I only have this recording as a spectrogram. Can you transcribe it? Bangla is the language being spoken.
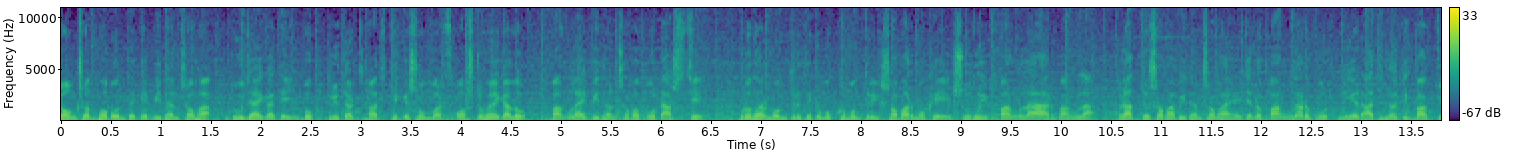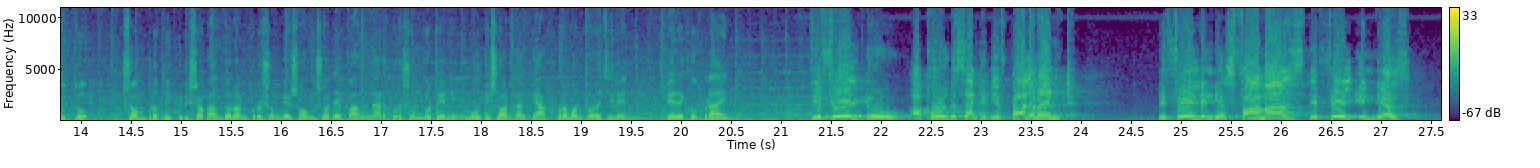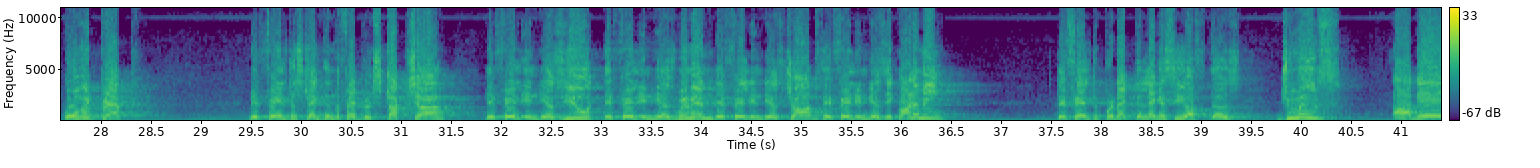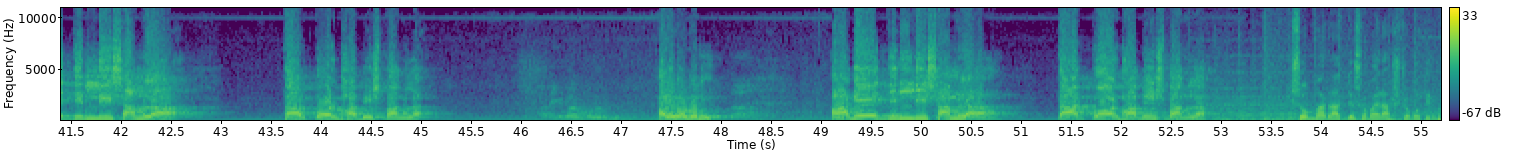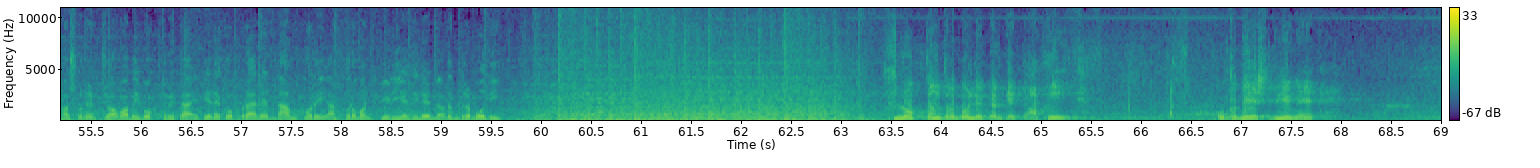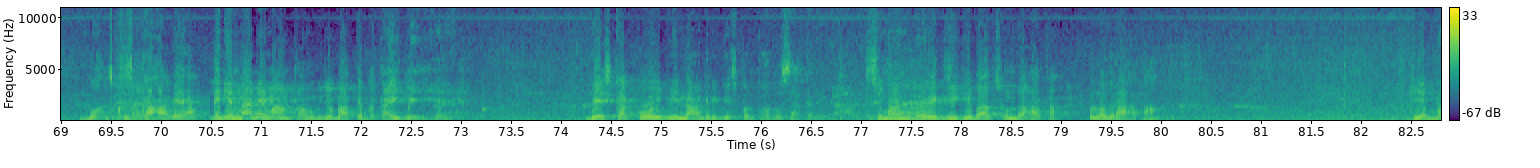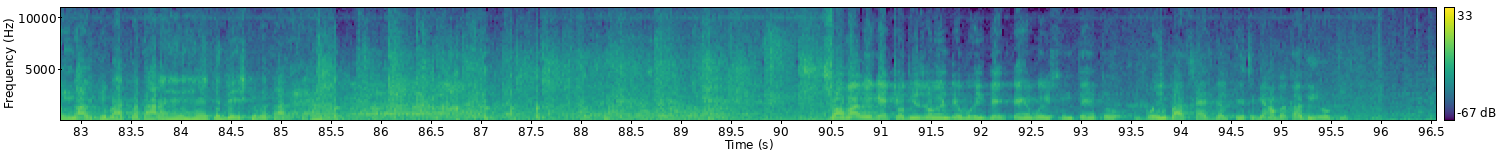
সংসদ ভবন থেকে বিধানসভা দু জায়গাতেই বক্তৃতার ঝাঁজ থেকে সোমবার স্পষ্ট হয়ে গেল, বাংলায় বিধানসভা ভোট আসছে প্রধানমন্ত্রী থেকে মুখ্যমন্ত্রী সবার মুখে শুধুই বাংলা আর বাংলা রাজ্যসভা, বিধানসভায় যেন বাংলার ভোট নিয়ে রাজনৈতিক বাকযুদ্ধ সম্প্রতি কৃষক আন্দোলন প্রসঙ্গে সংসদে বাংলার প্রসঙ্গ টেনে মোদী সরকারকে আক্রমণ করেছিলেন Derek O'Brien They failed to uphold the sanctity of parliament. They failed India's farmers. They failed India's COVID prep. They failed to strengthen the federal structure. They failed India's youth. They failed India's women. They failed India's jobs. They failed India's economy. They failed to protect the legacy of those jewels. আগে দিল্লি সামলা তারপর ভাবিস বাংলা আরেকবার বলি আগে দিল্লি সামলা তারপর ভাবিস বাংলা সোমবার রাজ্যসভায় রাষ্ট্রপতির ভাষণের জবাবি বক্তৃতায় ডেরেক ওব্রায়নের নাম করে আক্রমণ ফিরিয়ে দিলেন নরেন্দ্র মোদী लोकतंत्र को लेकर के काफी उपदेश दिए गए बहुत कुछ कहा गया लेकिन मैं नहीं मानता हूं कि जो बातें बताई गई हैं देश का कोई भी नागरिक इस पर भरोसा करेगा श्रीमान डेरेक जी की बात सुन रहा था तो लग रहा था कि ये बंगाल की बात बता रहे हैं कि देश की बता रहे हैं स्वाभाविक है चौबीसों घंटे वही देखते हैं वही सुनते हैं तो वही बात शायद गलती से यहाँ बता दी होगी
